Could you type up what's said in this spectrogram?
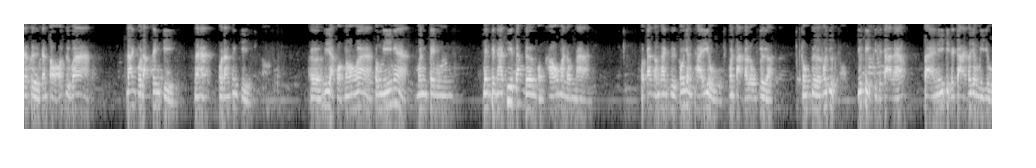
จะสื่อกันต่อก็คือว่าด้านโกดังเส้นกี่นะฮะโกดังเส้นกี่เออที่อยากบอกน้องว่า ตรงนี้เนี่ย มันเป็นมันเป็นอาชีพดั้งเดิมของเขามานมนาน ประการสำคัญคือเขายังใช้อยู่มันต่างกับโรงเกลือโรงเกลือเขาหยุดยุติกิจการแล้ว แต่อันนี้กิจการเขายังมีอยู่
